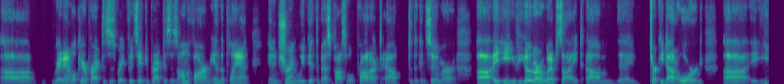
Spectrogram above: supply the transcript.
uh, great animal care practices great food safety practices on the farm in the plant and ensuring we get the best possible product out to the consumer. Uh, if you go to our website, um, uh, turkey.org, uh, you,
